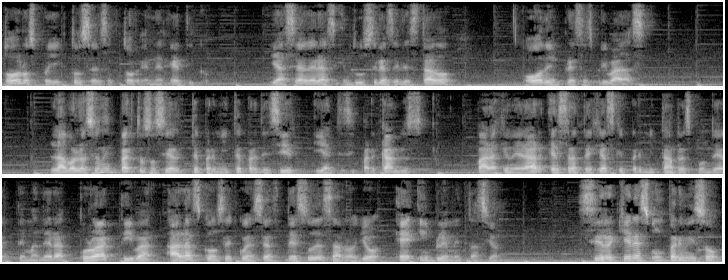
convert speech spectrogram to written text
todos los proyectos del sector energético, ya sea de las industrias del Estado o de empresas privadas. La evaluación de impacto social te permite predecir y anticipar cambios, para generar estrategias que permitan responder de manera proactiva a las consecuencias de su desarrollo e implementación. Si requieres un permiso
